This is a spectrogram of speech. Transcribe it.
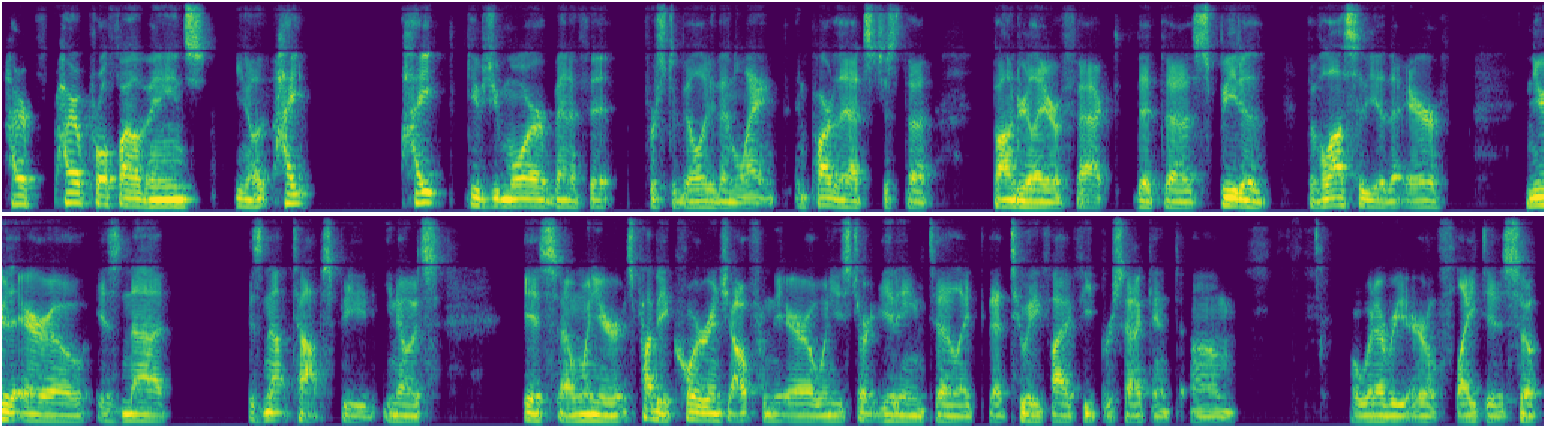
higher higher profile vanes. You know, height height gives you more benefit for stability than length, and part of that's just the boundary layer effect that the speed of the velocity of the air near the arrow is not is not top speed. You know, it's it's uh, when you're it's probably a quarter inch out from the arrow when you start getting to like that 285 feet per second um, or whatever your arrow flight is. So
